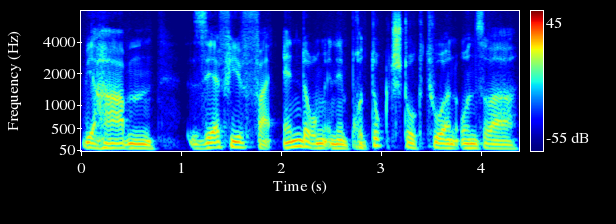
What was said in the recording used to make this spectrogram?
Wir haben sehr viel Veränderung in den Produktstrukturen unserer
